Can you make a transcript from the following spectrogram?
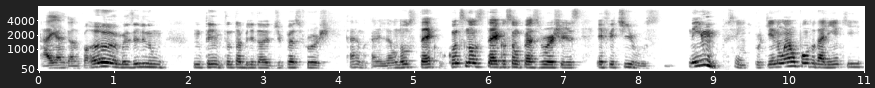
Aí a galera fala, ah, mas ele não, não tem tanta habilidade de pass rush. Caramba, cara, ele é um nose tackle. Quantos nose tackles são pass rushers efetivos? Nenhum. Sim. Porque não é um ponto da linha que.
